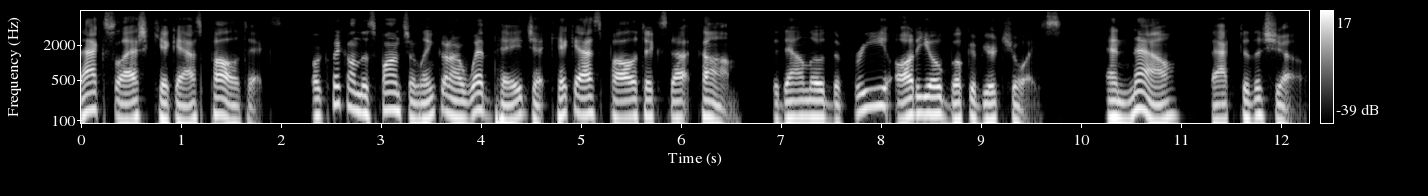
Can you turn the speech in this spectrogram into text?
backslash kickasspolitics, or click on the sponsor link on our webpage at kickasspolitics.com to download the free audio book of your choice. And now, back to the show.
